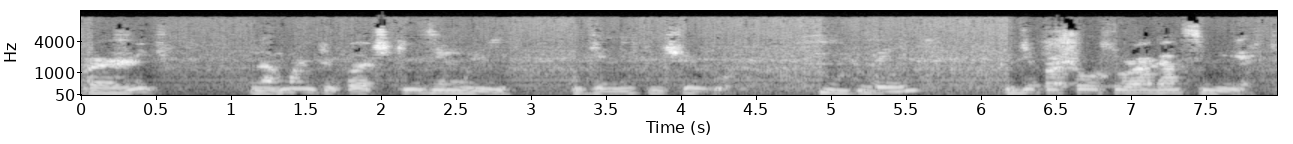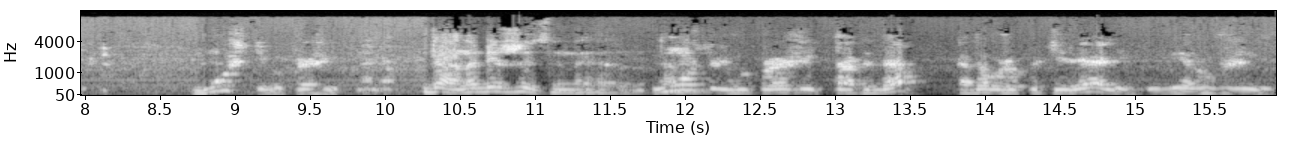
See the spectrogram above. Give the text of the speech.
прожить на маленькой клочке земли, где нет ничего, Да нет. где прошел ураган смерти? Можете вы прожить на нем? Да, она безжизненная. Там- Можете ли вы прожить тогда, когда уже потеряли веру в жизнь?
